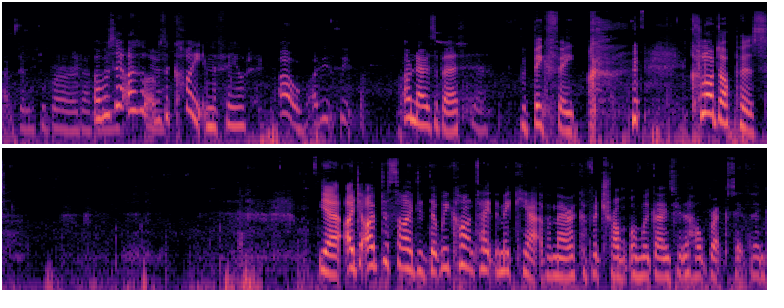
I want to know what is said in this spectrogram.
That was a little bird. Oh, was it? I thought it was a kite in the field. Oh, I didn't see. Oh no, it's a bird. Yeah. With big feet. Clodhoppers. Yeah, I, have decided that we can't take the mickey out of America for Trump when we're going through the whole Brexit thing.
